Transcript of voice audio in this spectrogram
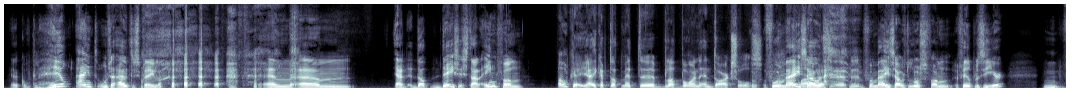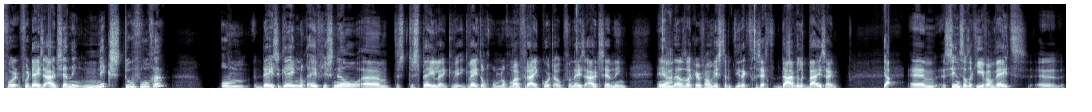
En dan kom ik een heel eind om ze uit te spelen. en um, ja, dat, deze is daar één van. Oké, okay, ja, ik heb dat met uh, Bloodborne en Dark Souls. Voor mij, maar, zou het, uh, voor mij zou het los van veel plezier voor, voor deze uitzending niks toevoegen om deze game nog eventjes snel um, te, te, spelen. Ik, ik weet nog, nog maar vrij kort ook van deze uitzending. En ja. nadat ik ervan wist, heb ik direct gezegd, daar wil ik bij zijn. Ja. En sinds dat ik hiervan weet... Uh,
